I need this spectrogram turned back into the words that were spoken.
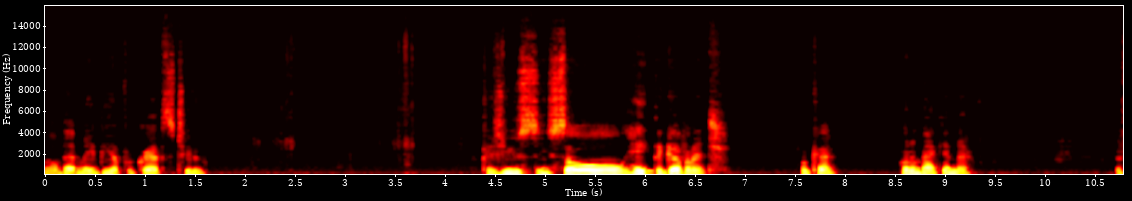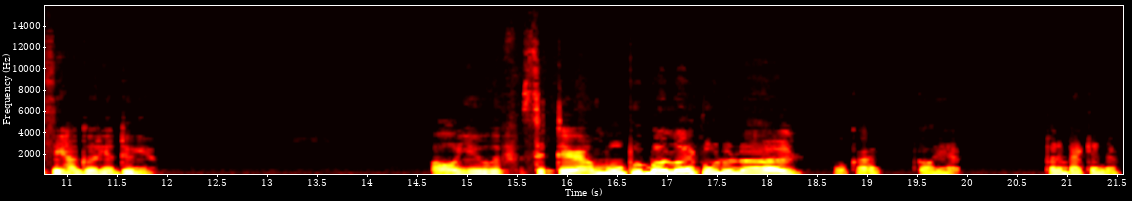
well, that may be up for grabs too. Because you, you so hate the government. Okay, put him back in there. Let's see how good he'll do you. All you if sit there, I'm gonna put my life on the line. Okay, go ahead. Put him back in there.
